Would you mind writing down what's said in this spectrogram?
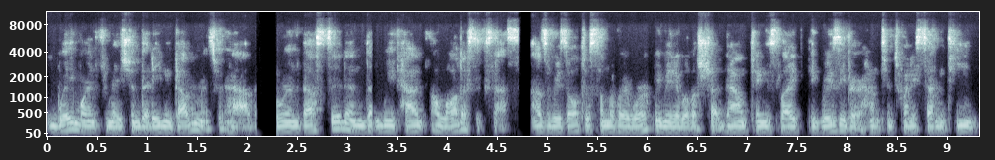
way more information that even governments would have we're invested and we've had a lot of success. As a result of some of our work, we've been able to shut down things like the grizzly bear hunt in 2017.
